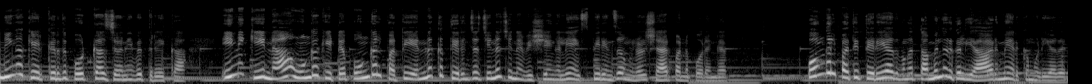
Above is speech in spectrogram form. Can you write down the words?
நீங்க கேட்கறது போட்காஸ்ட் ஜர்னி வித் ரேகா. இன்னைக்கு நான் உங்ககிட்ட பொங்கல் பத்தி எனக்கு தெரிஞ்ச சின்ன சின்ன விஷயங்களையும் எக்ஸ்பீரியன்ஸை உங்களோட ஷேர் பண்ண போறேங்க. பொங்கல் பத்தி தெரியாதவங்க தமிழர்கள் யாருமே இருக்க முடியாது.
